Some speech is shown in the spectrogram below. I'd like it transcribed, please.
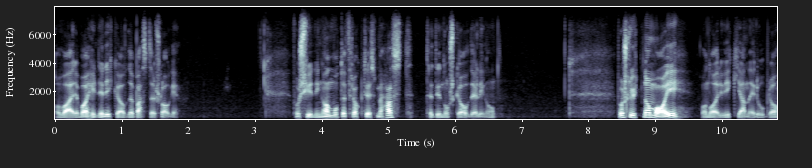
og været var heller ikke av det beste slaget. Forsyningene måtte fraktes med hest til de norske avdelingene. På slutten av mai var Narvik gjenerobra.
